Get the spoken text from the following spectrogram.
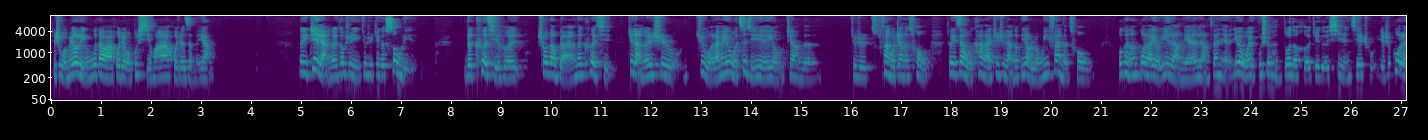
就是我没有领悟到啊，或者我不喜欢啊，或者怎么样。所以这两个都是就是这个送礼的客气和受到表扬的客气，这两个是据我来看，因为我自己也有这样的，就是犯过这样的错误，所以在我看来，这是两个比较容易犯的错误。我可能过来有一两年、两三年，因为我也不是很多的和这个戏人接触，也是过了。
